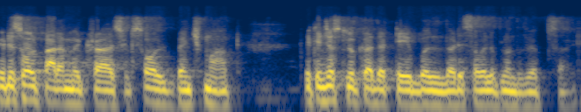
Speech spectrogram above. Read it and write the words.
It is all parameterized, it's all benchmarked. You can just look at the table that is available on the website.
